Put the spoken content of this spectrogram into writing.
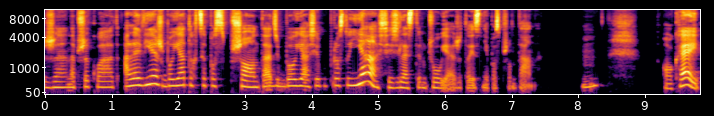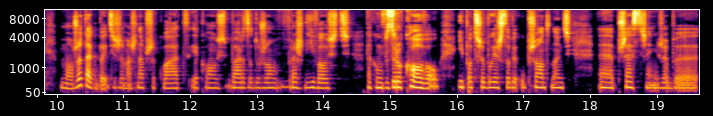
że na przykład, ale wiesz, bo ja to chcę posprzątać, bo ja się po prostu, ja się źle z tym czuję, że to jest nieposprzątane. Hmm? Okej, okay, może tak być, że masz na przykład jakąś bardzo dużą wrażliwość, taką wzrokową i potrzebujesz sobie uprzątnąć e, przestrzeń, żeby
